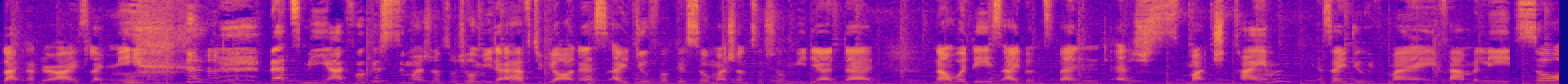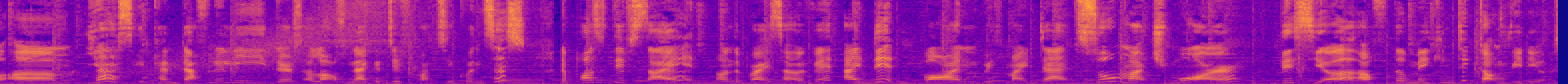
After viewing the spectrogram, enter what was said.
black under eyes like me. That's me. I focus too much on social media. I have to be honest. I do focus so much on social media that nowadays I don't spend as much time as I do with my family. So um, yes, it can definitely. There's a lot of negative consequences. The positive side, on the bright side of it, I did bond with my dad so much more this year after making TikTok videos.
